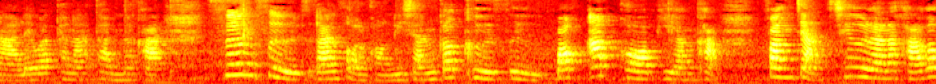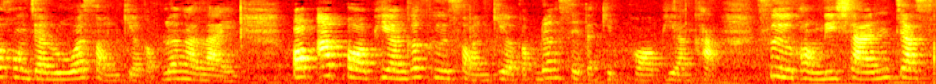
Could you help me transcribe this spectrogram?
นาและวัฒนธรรมนะคะ ซึ่งสื่อการสอนของดิฉันก็คือสื่อป๊อปอัพพอเพียงค่ะ ฟังจากชื่อแล้วนะคะก็คงจะรู้ว่าสอนเกี่ยวกับเรื่องอะไรป๊อปอัพ พอเพียงก็คือสอนเกี่ยวกับเรื่องเศรษฐกิจพอเพียงค่ะ สื่อของดิฉันจะส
